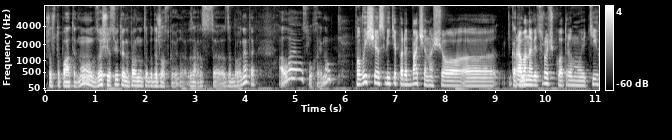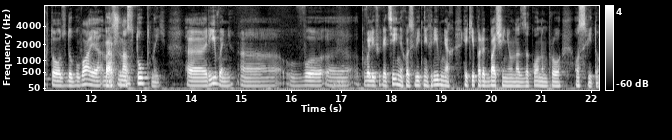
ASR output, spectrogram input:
щоб вступати. Ну, з вищою освітою, напевно, це буде жорстко зараз е, заборонити. Але слухай, ну. По вищій освіті передбачено, що е, право на відсрочку отримують ті, хто здобуває нас- наступний е, рівень е, в е, кваліфікаційних освітніх рівнях, які передбачені у нас законом про освіту.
